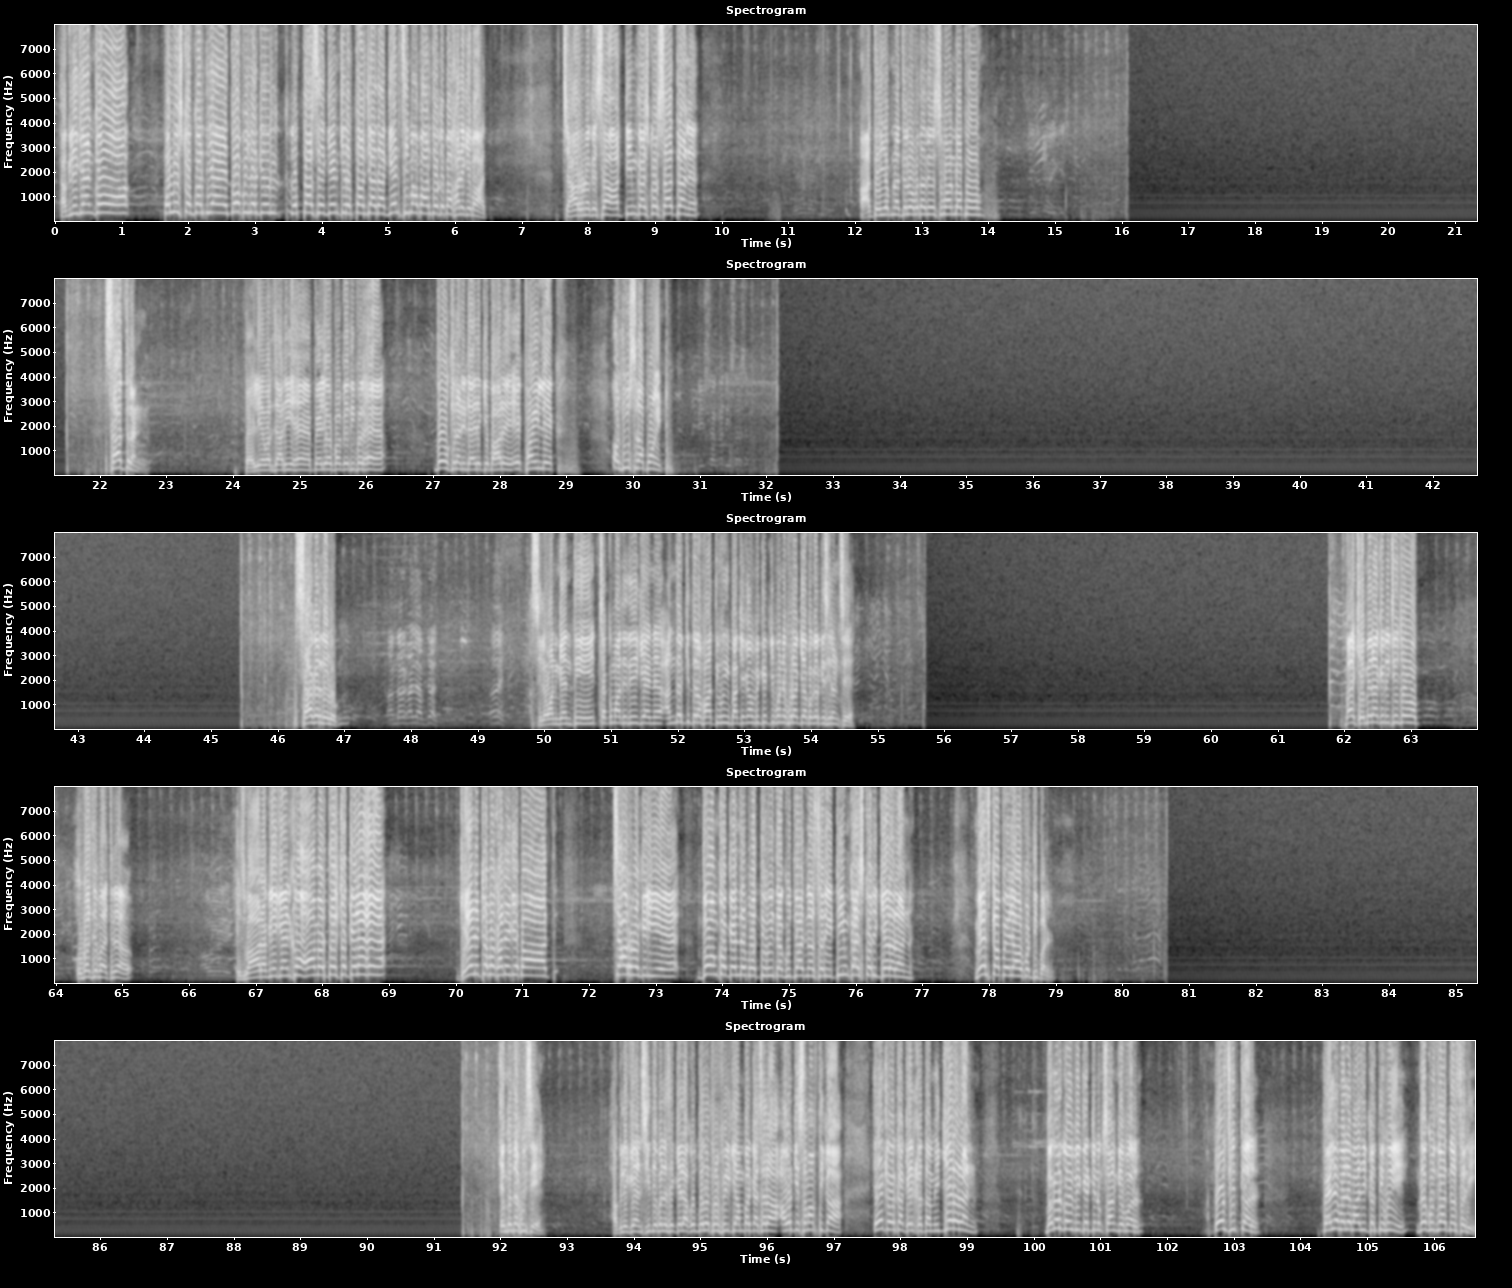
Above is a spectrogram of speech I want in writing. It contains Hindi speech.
अगली गेंद को पल्लू स्टॉप कर दिया है। दो पिलर के रफ्तार से गेंद की रफ्तार ज़्यादा। गेंद सीमा पार, दो डब्बा खाने के बाद। चार रनों के साथ टीम का स्कोर सात रन। आते ही अपना जलवा बता दे सुभान बापू। सात रन। पहली ओवर जारी है। पहली ओवर प्रगति पर है। दो खिलाड़ी दायरे के बाहर है। एक फाइन लेक और दूसरा पॉइंट। सागर दे लोग। सिलवन गेंद थी चकमा दी थी गेंद अंदर की तरफ़ आती हुई बाकी का विकेट कीपर ने पूरा किया बगैर किसी रन से। भाई कैमरा के नीचे जो उबल से बच रहा। इस बार अगली गेंद को होम और तस्ट खेला है। गेंद टपक खाने के बाद चार रनों के लिए दो अंकों के अंदर पहुँचती हुई था गुजरात नर्सरी। टीम का स्कोर ग्यारह रन। मैच का पहला ओवर प्रति पर। एक बता फिर से। अगली गेंद सीधे बल्ले से खेला खुद बोलो थ्रो फ़ील्ड के अंपर का चरा ओवर की समाप्ति का एक ओवर का खेल खत्म। ग्यारह रन। बगैर कोई विकेट के नुकसान के ऊपर टॉस जीतकर पहले बल्लेबाजी करती हुई द गुजरात नर्सरी।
